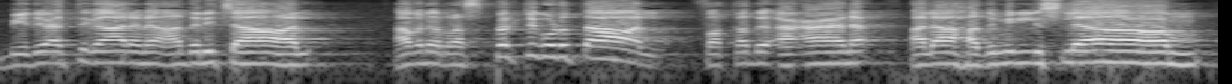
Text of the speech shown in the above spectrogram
ബിദഅത്തുകാരനെ ആദരിച്ചാൽ അവന് റെസ്പെക്ട് കൊടുത്താൽ ഫഖദ് ആന അലാ ഹദ്മിൽ ഇസ്ലാം.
